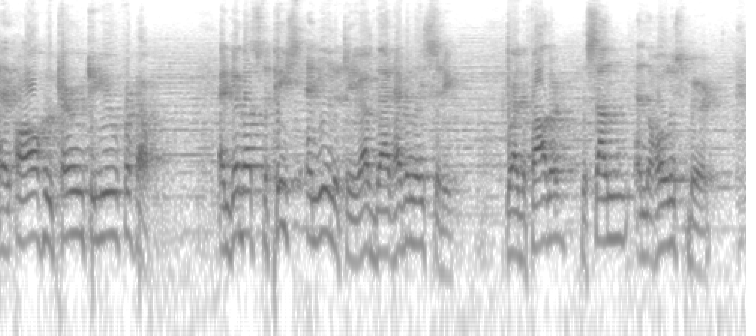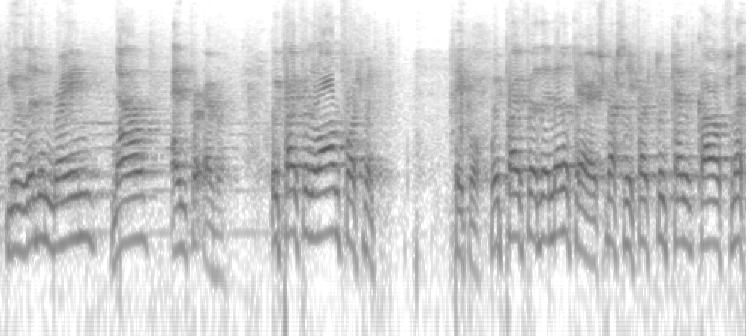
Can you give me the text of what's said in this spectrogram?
and all who turn to you for help, and give us the peace and unity of that heavenly city where the Father, the Son, and the Holy Spirit, you live and reign now and forever. We pray for the law enforcement people. We pray for the military, especially First Lieutenant Carl Smith.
